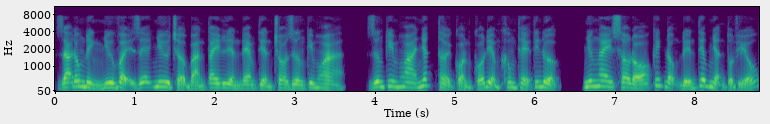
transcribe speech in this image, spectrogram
Dạ Đông Đình như vậy dễ như trở bàn tay liền đem tiền cho Dương Kim Hoa, Dương Kim Hoa nhất thời còn có điểm không thể tin được, nhưng ngay sau đó kích động đến tiếp nhận tôn phiếu.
